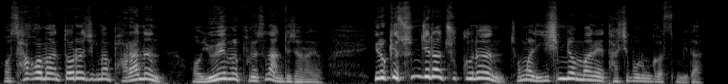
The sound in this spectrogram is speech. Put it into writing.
어, 사과만 떨어지기만 바라는 어, 요행을 부려서는 안 되잖아요. 이렇게 순진한 축구는 정말 20년 만에 다시 보는 것 같습니다.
